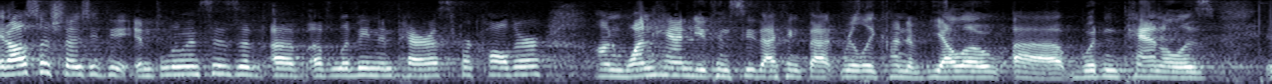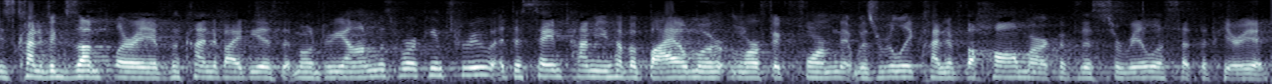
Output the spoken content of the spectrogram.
It also shows you the influences of, of, of, living in Paris for Calder. On one hand, you can see that I think that really kind of yellow uh, wooden panel is, is kind of exemplary of the kind of ideas that Mondrian was working through. At the same time, you have a biomorphic form that was really kind of the hallmark of the surrealists at the period.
